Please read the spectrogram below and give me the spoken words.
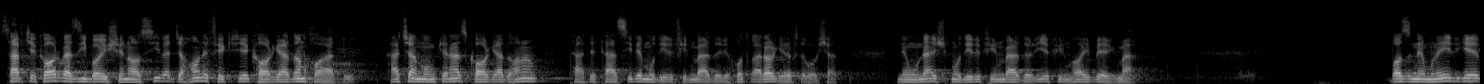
سبک کار و زیبایی شناسی و جهان فکری کارگردان خواهد بود. هرچند ممکن است کارگردان تحت تاثیر مدیر فیلمبرداری خود قرار گرفته باشد. نمونهش مدیر فیلمبرداری فیلم های برگمن. باز نمونه دیگه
